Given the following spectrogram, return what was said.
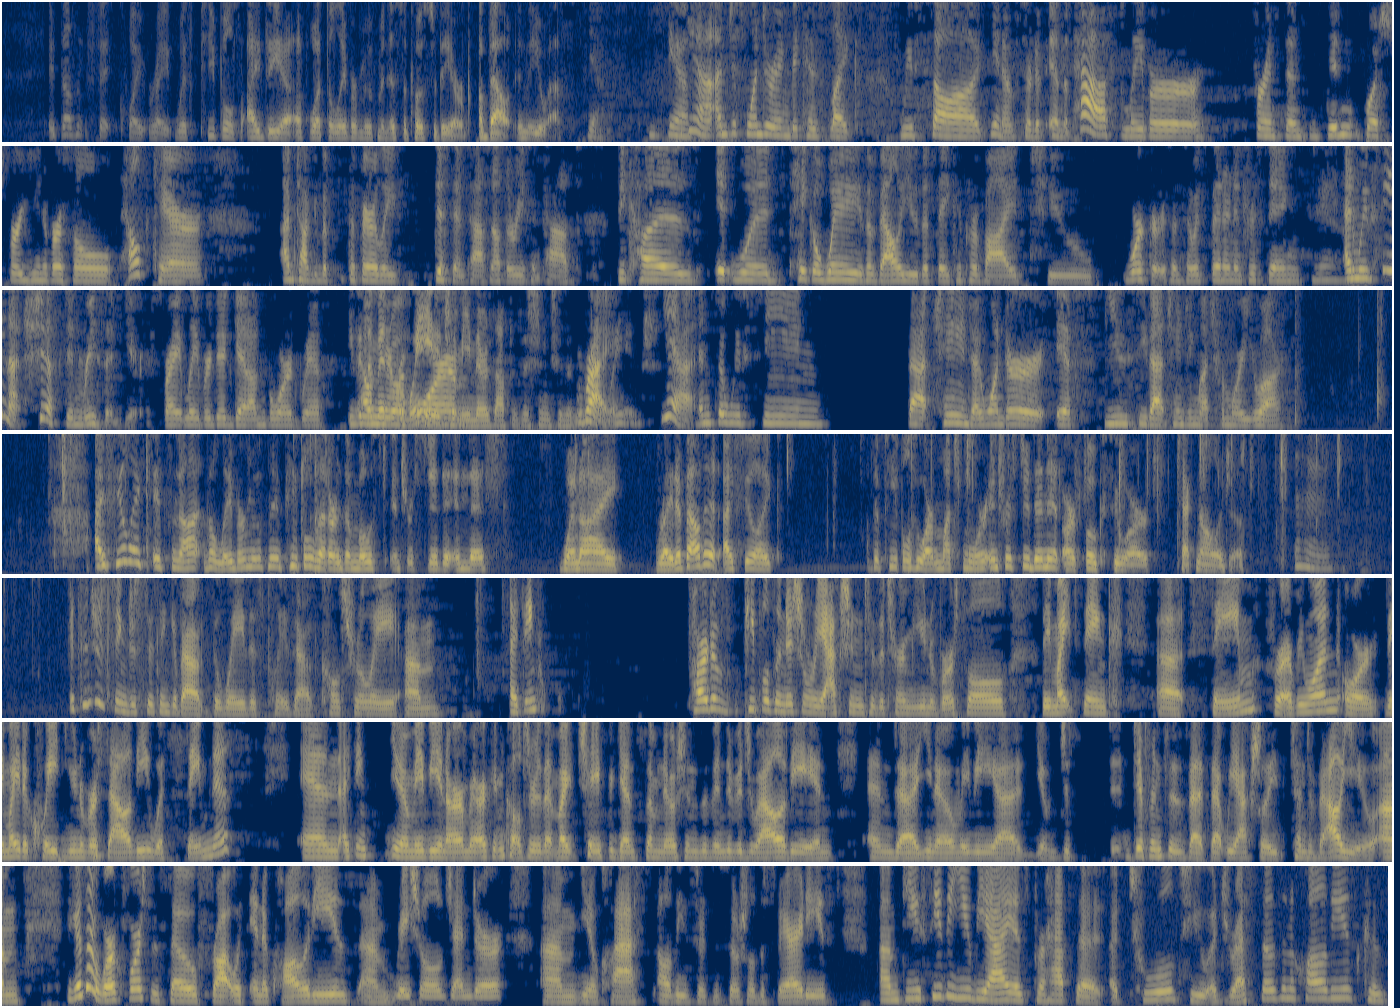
it doesn't fit quite right with people's idea of what the labor movement is supposed to be about in the U.S. Yeah. Yeah. Yeah, I'm just wondering because like we've saw, you know, sort of in the past, labor, for instance, didn't push for universal health care. I'm talking the, the fairly distant past, not the recent past, because it would take away the value that they could provide to workers. And so it's been an interesting, Yeah. and we've seen that shift in recent years, right? Labor did get on board with Even the healthcare minimum wage. I reform. mean, there's opposition to the minimum Right. wage. Yeah, and so we've seen that change. I wonder if you see that changing much from where you are. I feel like it's not the labor movement people that are the most interested in this when I write about it. I feel like the people who are much more interested in it are folks who are technologists. It's interesting just to think about the way this plays out culturally. Um, I think part of people's initial reaction to the term universal, they might think uh, same for everyone, or they might equate universality with sameness. And I think, you know, maybe in our American culture that might chafe against some notions of individuality and, and, uh, you know, maybe, uh, you know, just differences that, that we actually tend to value. Um, because our workforce is so fraught with inequalities, um, racial, gender, um, you know, class, all these sorts of social disparities. Um, do you see the UBI as perhaps a, a tool to address those inequalities? Because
